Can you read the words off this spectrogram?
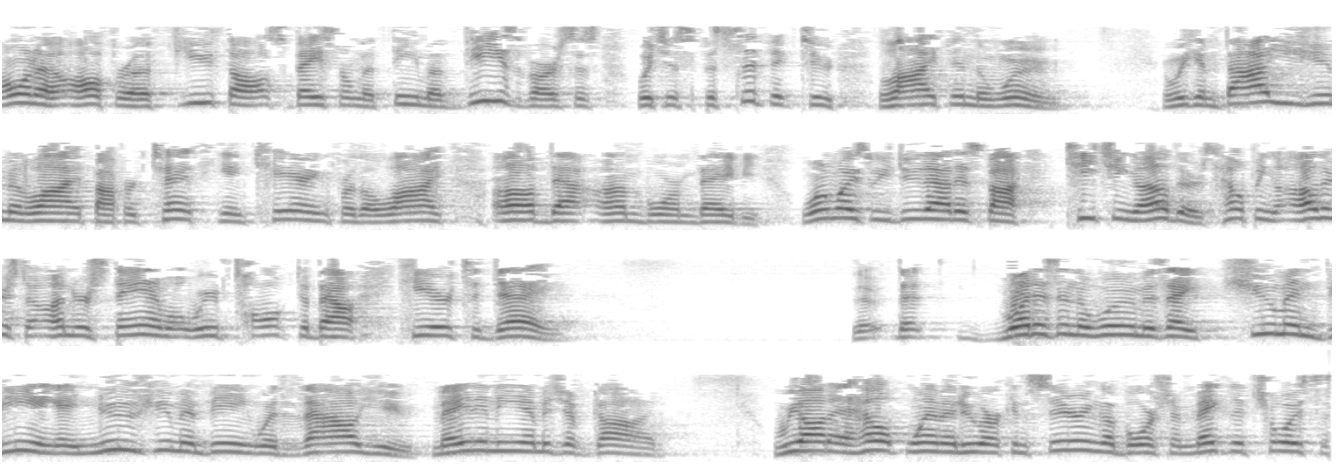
I want to offer a few thoughts based on the theme of these verses, which is specific to life in the womb. And we can value human life by protecting and caring for the life of that unborn baby. One way we do that is by teaching others, helping others to understand what we've talked about here today. That, that what is in the womb is a human being, a new human being with value, made in the image of God. We ought to help women who are considering abortion make the choice to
